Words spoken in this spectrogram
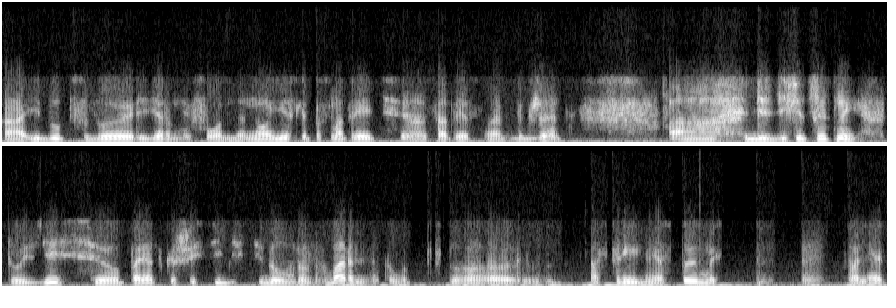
а, идут в резервные фонды. Но если посмотреть, э, соответственно, бюджет а, бездефицитный, то здесь порядка 60 долларов за баррель. Это вот а, средняя стоимость позволяет,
